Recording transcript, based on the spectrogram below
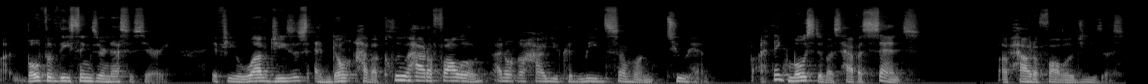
Uh, both of these things are necessary. If you love Jesus and don't have a clue how to follow him, I don't know how you could lead someone to him. But I think most of us have a sense of how to follow Jesus.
